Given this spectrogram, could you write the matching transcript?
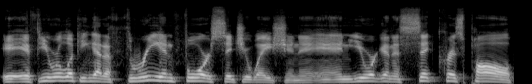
if you were looking at a three and four situation and you were going to sit Chris Paul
